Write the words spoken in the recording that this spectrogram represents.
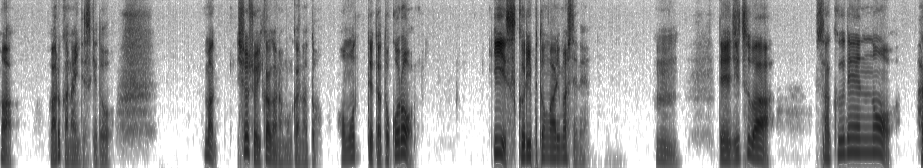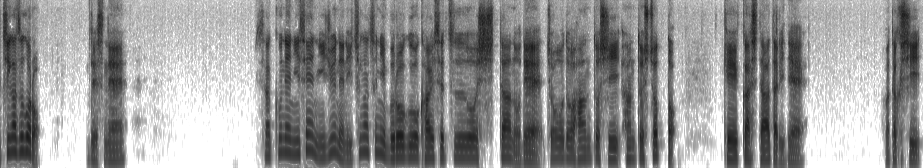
まあ、悪かないんですけど、まあ、少々いかがなもんかなと思ってたところ、いいスクリプトがありましてね。うん。で、実は、昨年の8月頃ですね。昨年2020年の1月にブログを開設をしたので、ちょうど半年、半年ちょっと経過したあたりで、私、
